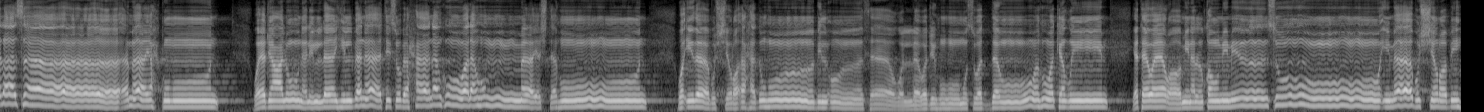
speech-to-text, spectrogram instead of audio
ألا ساء ما يحكمون ويجعلون لله البنات سبحانه ولهم ما يشتهون وإذا بشر أحدهم بالأنثى ظل وجهه مسودا وهو كظيم يتوارى من القوم من سوء ما بشر به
